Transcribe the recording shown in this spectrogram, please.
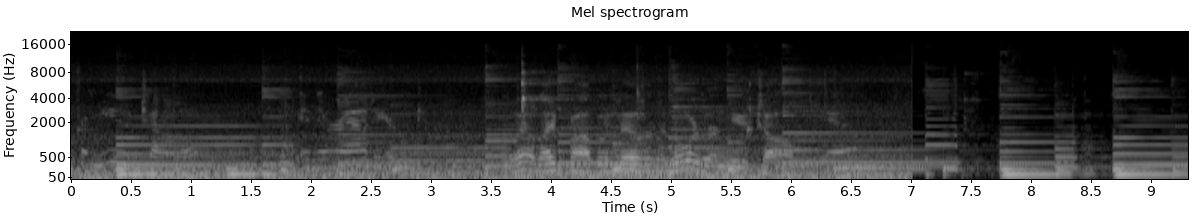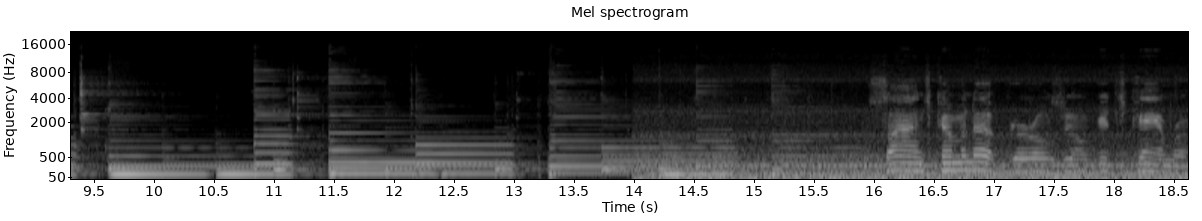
from Utah. And they're out here. Well, they probably live in northern Utah. Sign's coming up, girls. You don't get your camera.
